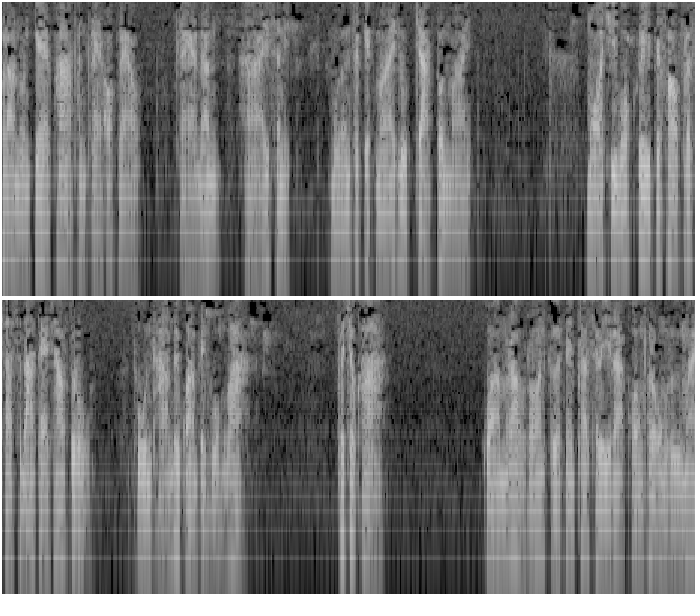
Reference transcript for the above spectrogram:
พระอานนท์แก้ผ้าพันแผลออกแล้ว แผลนั้นหายสนิท เหมือนสะเก็ดไม้หลุดจากต้นไม้ หมอชีวกรีบไปเฝ้าพระศาสดาแต่เช้าตรู่ ทูลถามด้วยความเป็นห่วงว่า พระเจ้าข่าความเร่าร้อนเกิดในพระสรีระของพระองค์หรือไม่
